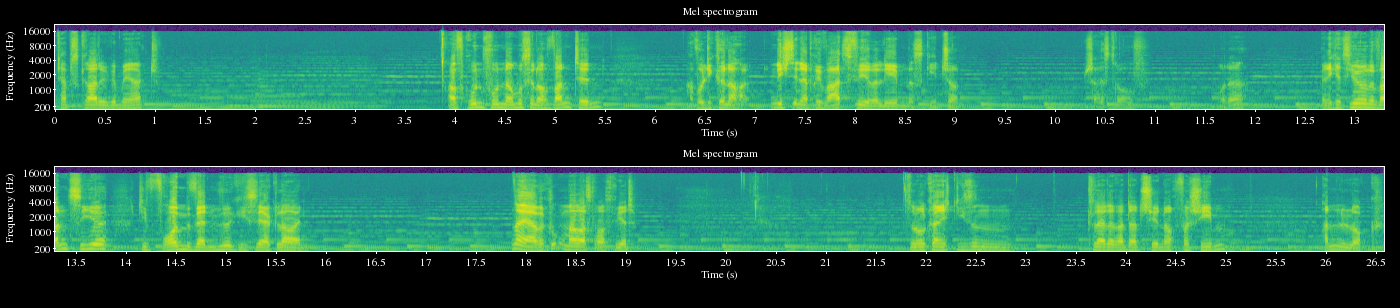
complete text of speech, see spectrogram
Ich habe es gerade gemerkt. Aufgrund von, da muss ja noch Wand hin. Obwohl, die können auch nicht in der Privatsphäre leben, das geht schon. Scheiß drauf. Oder? Wenn ich jetzt hier eine Wand ziehe, die Räume werden wirklich sehr klein. Naja, wir gucken mal, was draus wird. So kann ich diesen Kleideradatsch hier noch verschieben. Unlock.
